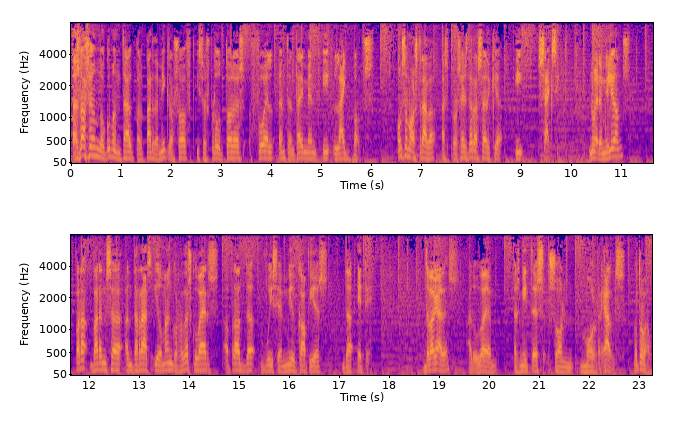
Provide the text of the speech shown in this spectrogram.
Es va fer un documental per part de Microsoft i les productores Fuel Entertainment i Lightbox, on se mostrava el procés de recerca i l'èxit. No eren milions, però varen ser enterrats i el manco redescoberts a prop de 800.000 còpies de ET. De vegades, ara ho veiem, els mites són molt reals. No trobeu?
